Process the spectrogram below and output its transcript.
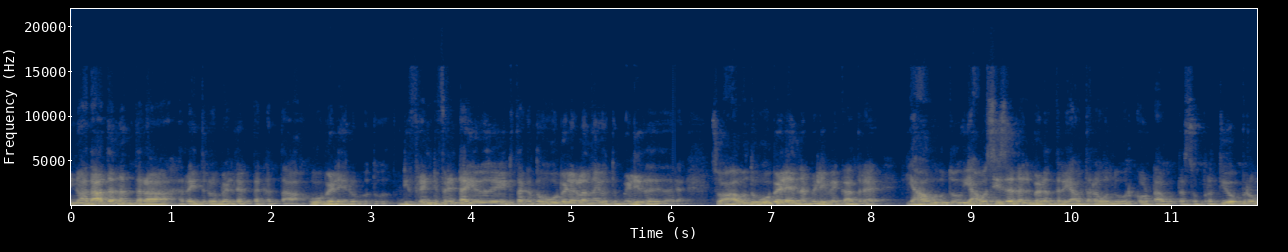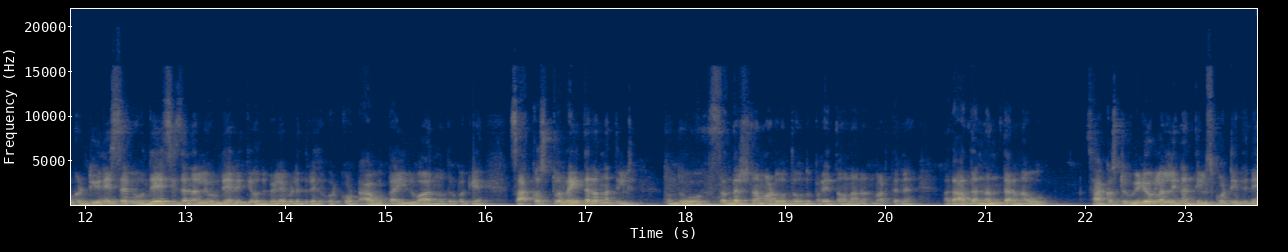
ಇನ್ನು ಅದಾದ ನಂತರ ರೈತರು ಬೆಳೆದಿರ್ತಕ್ಕಂಥ ಹೂ ಬೆಳೆ ಇರ್ಬೋದು ಡಿಫ್ರೆಂಟ್ ಡಿಫ್ರೆಂಟಾಗಿ ಇರ್ತಕ್ಕಂಥ ಹೂ ಬೆಳೆಗಳನ್ನು ಇವತ್ತು ಬೆಳೀತಾ ಇದ್ದಾರೆ. ಸೊ ಆ ಒಂದು ಹೂ ಬೆಳೆಯನ್ನು ಬೆಳಿಬೇಕಾದ್ರೆ ಯಾವುದು ಯಾವ ಸೀಸನಲ್ಲಿ ಬೆಳೆದ್ರೆ ಯಾವ ಥರ ಒಂದು ವರ್ಕೌಟ್ ಆಗುತ್ತೆ? ಸೊ ಪ್ರತಿಯೊಬ್ಬರು ಕಂಟಿನ್ಯೂಸ್ ಆಗಿ ಒಂದೇ ಸೀಸನಲ್ಲಿ ಒಂದೇ ರೀತಿ ಒಂದು ಬೆಳೆ ಬೆಳೆದ್ರೆ ವರ್ಕೌಟ್ ಆಗುತ್ತಾ ಇಲ್ವಾ ಅನ್ನೋದ್ರ ಬಗ್ಗೆ ಸಾಕಷ್ಟು ರೈತರನ್ನು ತಿಳಿ, ಒಂದು ಸಂದರ್ಶನ ಮಾಡುವಂಥ ಒಂದು ಪ್ರಯತ್ನವನ್ನು ನಾನು ಮಾಡ್ತೇನೆ. ಅದಾದ ನಂತರ ನಾವು ಸಾಕಷ್ಟು ವಿಡಿಯೋಗಳಲ್ಲಿ ನಾನು ತಿಳಿಸ್ಕೊಟ್ಟಿದ್ದೀನಿ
